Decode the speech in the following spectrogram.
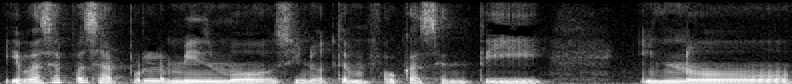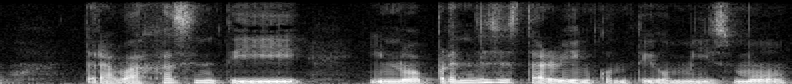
Y vas a pasar por lo mismo si no te enfocas en ti y no trabajas en ti y no aprendes a estar bien contigo mismo.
